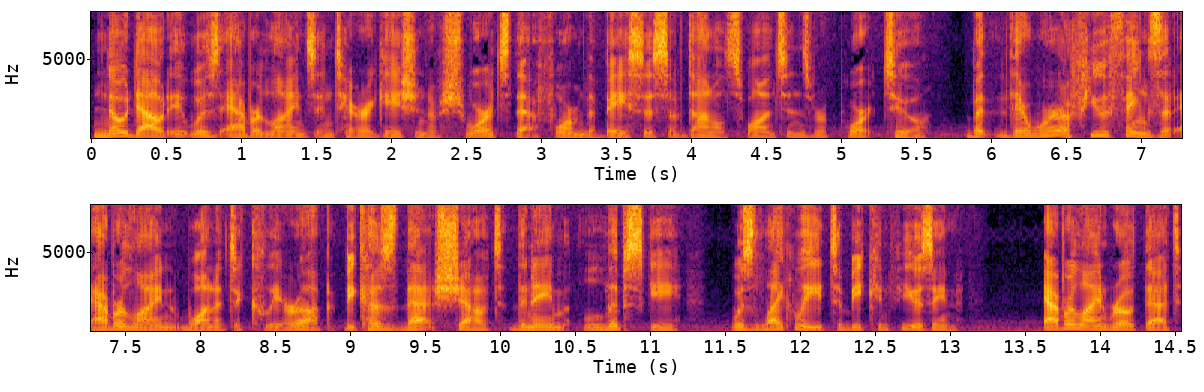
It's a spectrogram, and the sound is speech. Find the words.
No doubt it was Abberline's interrogation of Schwartz that formed the basis of Donald Swanson's report, too. But there were a few things that Abberline wanted to clear up because that shout, the name Lipsky, was likely to be confusing. Abberline wrote that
